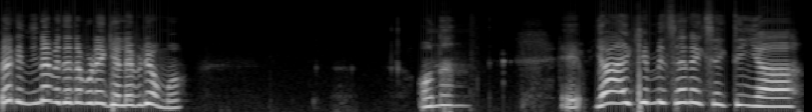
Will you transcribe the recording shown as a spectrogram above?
Belki nine ve dede buraya gelebiliyor mu? Anan. E, ya ikimiz sen eksektin ya.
